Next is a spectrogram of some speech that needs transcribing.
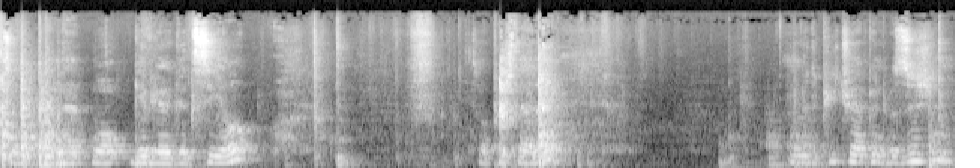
so and that won't give you a good seal. So push that out. Move the P-trap into position.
